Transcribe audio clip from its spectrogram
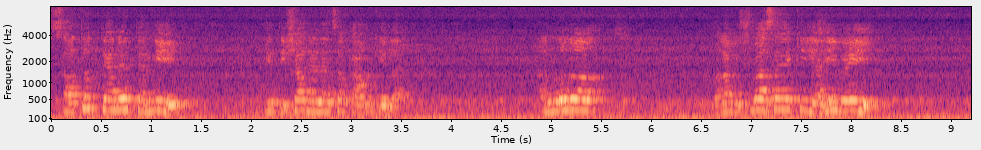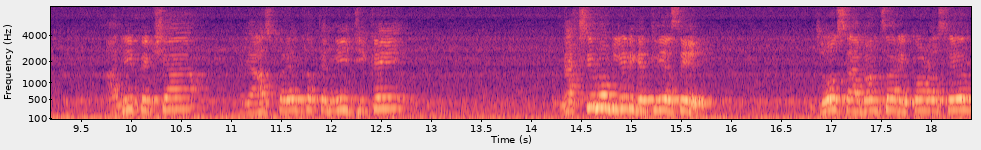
सातत्याने त्यांनी ही दिशा देण्याचं काम केलं आहे आणि म्हणून मला विश्वास आहे की याही वेळी आधीपेक्षा आजपर्यंत त्यांनी जी काही मॅक्सिमम लीड घेतली असेल जो साहेबांचा रेकॉर्ड असेल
